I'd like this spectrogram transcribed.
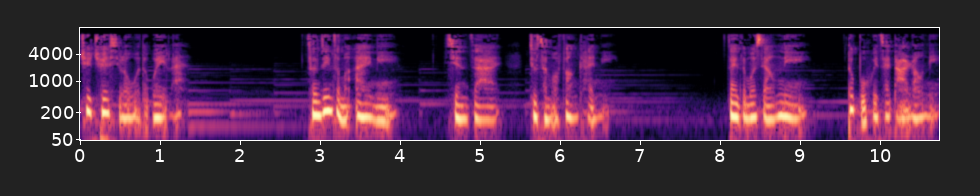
却缺席了我的未来。曾经怎么爱你，现在就怎么放开你。再怎么想你，都不会再打扰你。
